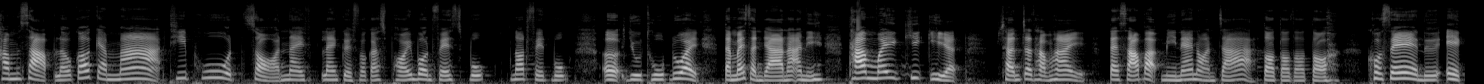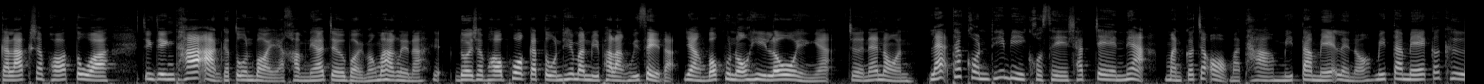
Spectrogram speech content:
คำศัพท์ แล้วก็แกมมาที่พูดสอนใน language focus point บน Facebook not Facebook เอ่อ YouTube ด้วย แต่ไม่สัญญานะอันนี้ ถ้าไม่ขี้เกียจ ฉันจะทำให้ แต่ซับอะมีแน่นอนจ้า ต่อต่อต่อต่อ個性 หรือเอกลักษณ์เฉพาะตัว จริง ๆ ถ้าอ่านการ์ตูนบ่อยอะคำนี้เจอบ่อยมากๆเลยนะ โดยเฉพาะพวกการ์ตูนที่มันมีพลังวิเศษอะอย่าง僕のヒーローอย่างเงี้ย เจอแน่นอน และถ้าคนที่มี個性 ชัดเจนเนี่ย มันก็จะออกมาทาง見た目 เลยเนาะ 見た目 ก็คือ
